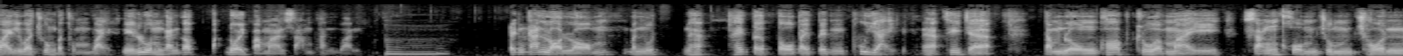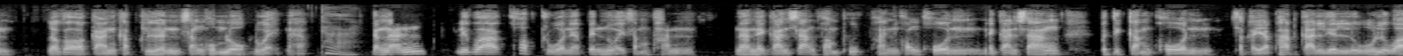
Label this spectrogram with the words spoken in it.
วัยหรือว่าช่วงปฐมวัยนี่รวมกันก็โดยประมาณสามพันวันเป็นการหล่อหลอมมนุษย์นะฮะให้เติบโตไปเป็นผู้ใหญ่นะฮะที่จะ ดำรงครอบครัวใหม่ สังคมชุมชน แล้วก็การขับเคลื่อนสังคมโลกด้วยนะครับดังนั้นเรียกว่าครอบครัวเนี่ยเป็นหน่วยสัมพันธ์นะในการสร้างความผูกพันของคน ในการสร้างพฤติกรรมคน ศักยภาพการเรียนรู้ หรือว่า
